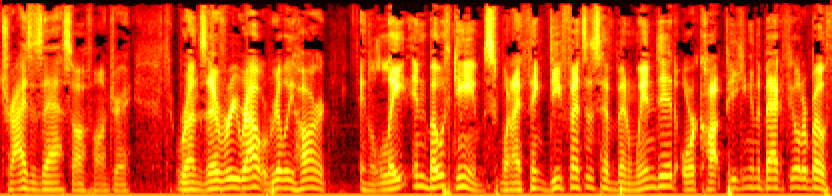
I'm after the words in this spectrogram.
tries his ass off, Andre. Runs every route really hard. And late in both games, when I think defenses have been winded or caught peeking in the backfield or both,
